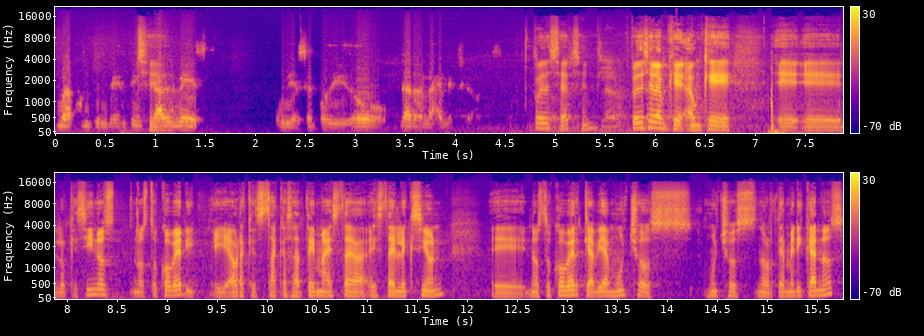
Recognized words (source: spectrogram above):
Más contundente y tal vez hubiese podido ganar las elecciones. Puede ser, sí. Puede ser, aunque, aunque eh, eh, lo que sí nos, nos tocó ver, y, ahora que sacas a tema esta, esta elección, eh, nos tocó ver que había muchos, muchos norteamericanos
